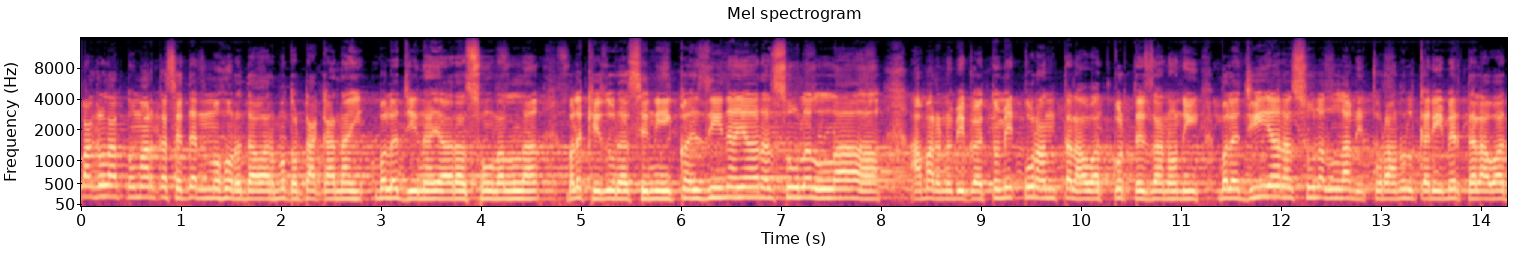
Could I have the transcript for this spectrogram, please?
পাগলা, তোমার কাছে দেন মোহর দেওয়ার মতো টাকা নাই। বলে, জি না ইয়া রাসূলুল্লাহ। বলে, খেজুর আসেনি। কয়, জি না ইয়া রাসূলুল্লাহ। আমার নবী কয়, তুমি কোরআন তেলাওয়াত করতে জানো নি বলে, জি ইয়া রাসূলুল্লাহ, আমি কোরআনুল করিমের তেলাওয়াত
